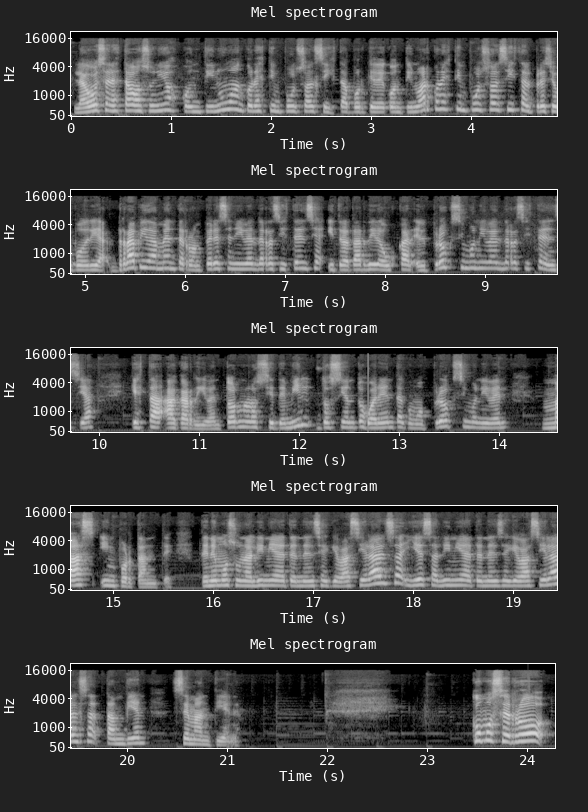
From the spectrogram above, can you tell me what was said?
la bolsa en Estados Unidos continúan con este impulso alcista, porque de continuar con este impulso alcista, el precio podría rápidamente romper ese nivel de resistencia y tratar de ir a buscar el próximo nivel de resistencia que está acá arriba, en torno a los 7.240 como próximo nivel más importante. Tenemos una línea de tendencia que va hacia el alza y esa línea de tendencia que va hacia el alza también se mantiene. ¿Cómo cerró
